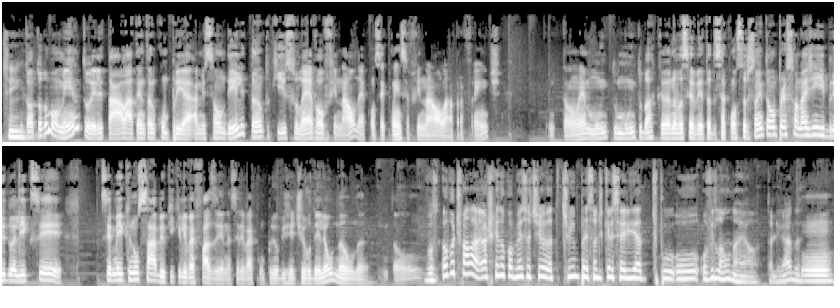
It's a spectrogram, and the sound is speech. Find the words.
Sim. Então a todo momento ele tá lá tentando cumprir a, a missão dele, tanto que isso leva ao final, né? Consequência final lá pra frente. Então é muito, muito bacana você ver toda essa construção. Então é um personagem híbrido ali que você, você meio que não sabe o que, que ele vai fazer, né? Se ele vai cumprir o objetivo dele ou não, né? Então. Eu vou te falar, eu acho que no começo eu tive, eu tive a impressão de que ele seria, tipo, o, o vilão, na real, tá ligado? Hum,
